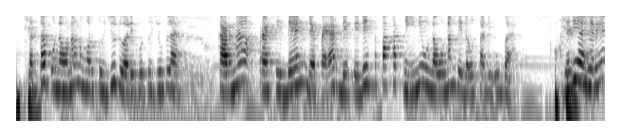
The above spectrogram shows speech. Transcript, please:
Oke. Tetap Undang-Undang Nomor 7 2017. Karena Presiden, DPR, DPD sepakat nih ini undang-undang tidak usah diubah. Oke. Jadi akhirnya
